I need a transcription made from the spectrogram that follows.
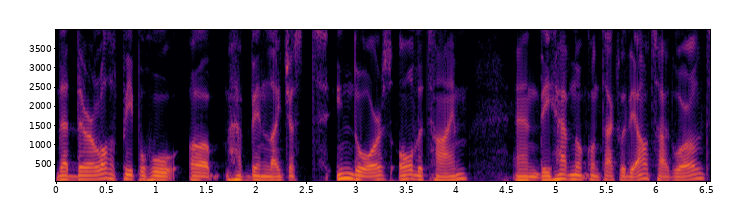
that there are a lot of people who uh, have been like just indoors all the time, and they have no contact with the outside world.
